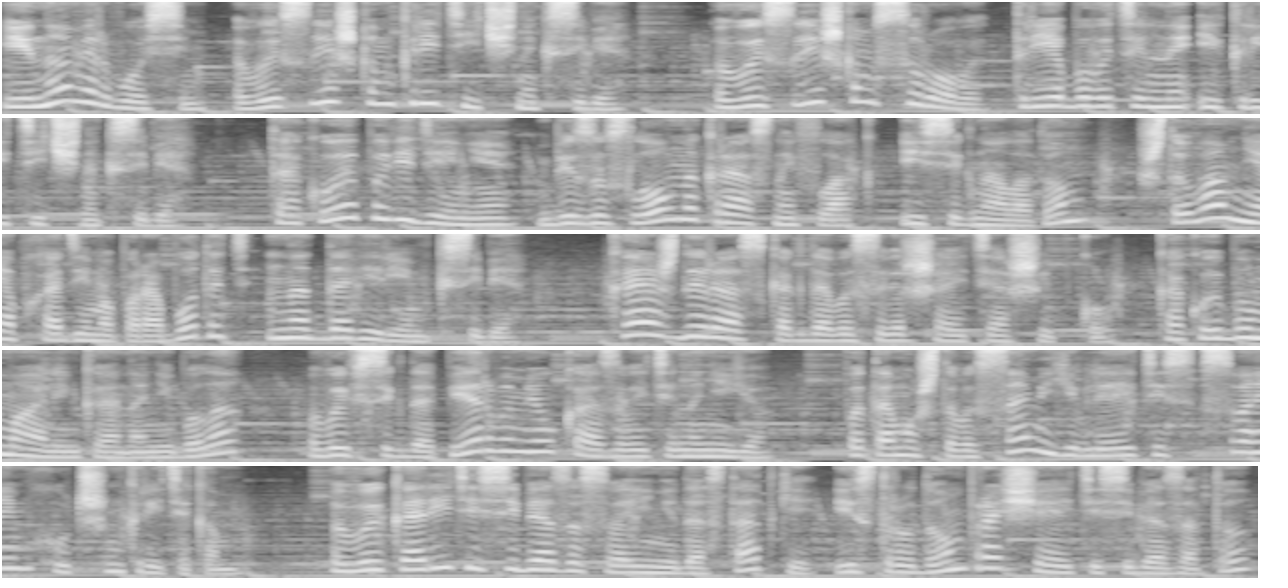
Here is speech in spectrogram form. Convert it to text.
И номер восемь. Вы слишком критичны к себе. Вы слишком суровы, требовательны и критичны к себе. Такое поведение – безусловно красный флаг и сигнал о том, что вам необходимо поработать над доверием к себе. Каждый раз, когда вы совершаете ошибку, какой бы маленькой она ни была, вы всегда первыми указываете на нее, потому что вы сами являетесь своим худшим критиком. Вы корите себя за свои недостатки и с трудом прощаете себя за то,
